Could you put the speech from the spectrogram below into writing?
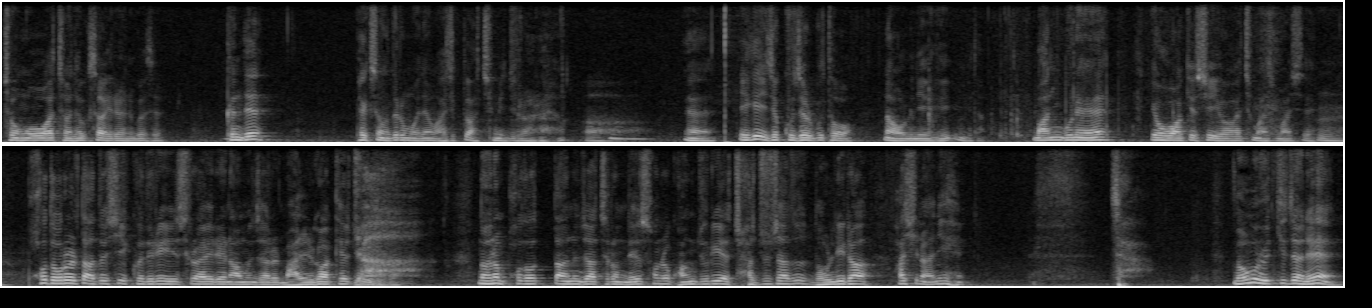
정오와 저녁 사이라는 것을. 근데 백성들은 뭐냐면 아직도 아침인 줄 알아요. 예, 이게 이제 구절부터 나오는 얘기입니다. 만군의 여호와께서 이와 같이 말씀하시되 포도를 따듯이 그들이 이스라엘의 남은 자를 말갛게 주리라. 너는 포도 따는 자처럼 내 손을 광주리에 자주자주 놀리라 하시나니 자 너무 늦기 전에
